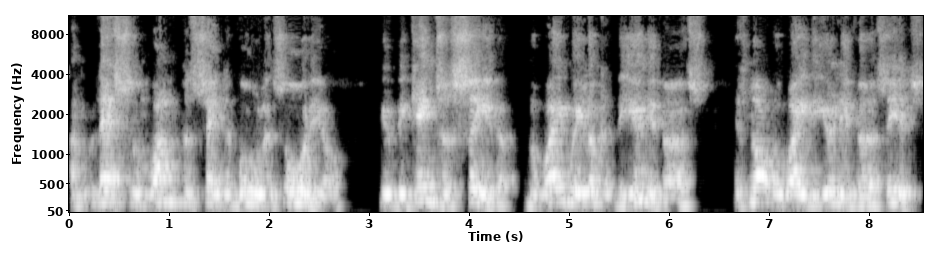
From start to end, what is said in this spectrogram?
and less than 1% of all its audio, you begin to see that the way we look at the universe is not the way the universe is,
